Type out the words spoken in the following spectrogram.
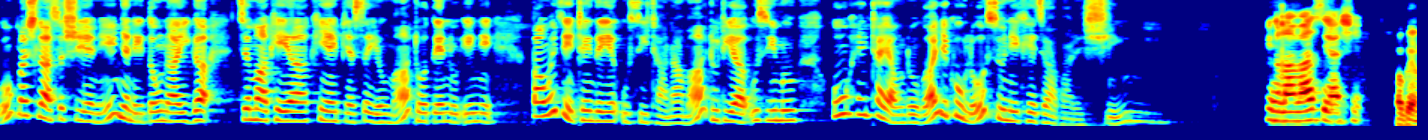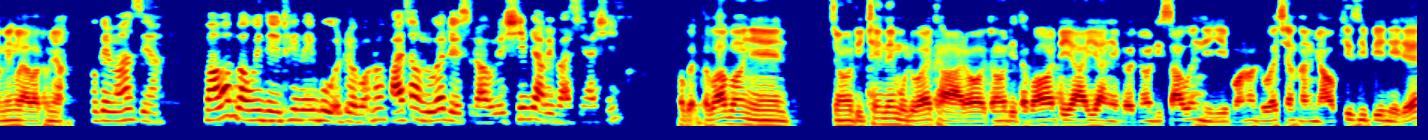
ကိုမတ်လ18ရက်နေ့ညနေ3နာရီကကျမခေယာခရိုင်ပြန်ဆက်ရုံမှာဒေါ်တဲနူအေးနှင့်ပတ်ဝန်းကျင်ထိန်းသိမ်းရေးဦးစီးဌာနမှဒုတိယဦးစီးမှုဦးဟိန်းထိုက်အောင်တို့ကယခုလိုဆွေးနွေးခဲ့ကြပါတယ်ရှင်မင်္ဂလာပါဆရာရှင်ဟုတ်ကဲ့မင်္ဂလာပါခင်ဗျဟုတ်ကဲ့ပါဆရာဘာမှပတ်ဝန်းကျင်ထိန်းသိမ်းဖို့အတွက်ပေါ့နော်ဘာကြောင့်လိုအပ်တယ်ဆိုတာကိုလည်းရှင်းပြပေးပါဆရာရှင် ဟုတ်ကဲ့တဘာပေါင်းရင်ကျွန်တော်ဒီချိန်သိမ်းမှုလိုအပ်တာကတော့ကျွန်တော်ဒီတဘာဝတရားကြီးရနေပြီးတော့ကျွန်တော်ဒီစာဝတ်နေရေးပေါ့နော်လိုအပ်ချက်မှန်သမျှကိုဖြည့်ဆည်းပေးနေတယ်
